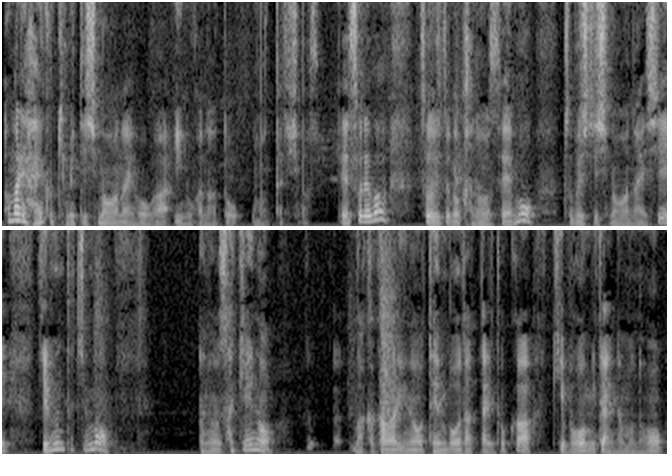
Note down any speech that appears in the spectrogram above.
あまり早く決めてしまわない方がいいのかなと思ったりします。で、それはそういう人の可能性も潰してしまわないし、自分たちも、あの、先への、まあ、関わりの展望だったりとか、希望みたいなものを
